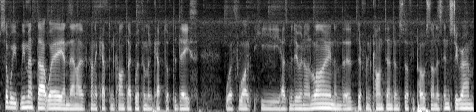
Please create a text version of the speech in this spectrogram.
so we, we met that way, and then I've kind of kept in contact with him and kept up to date with what he has been doing online and the different content and stuff he posts on his Instagram.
